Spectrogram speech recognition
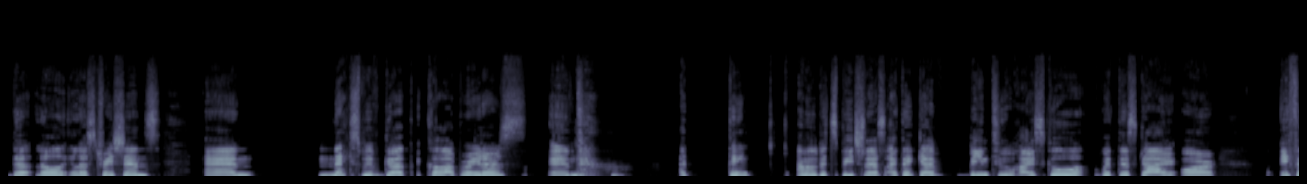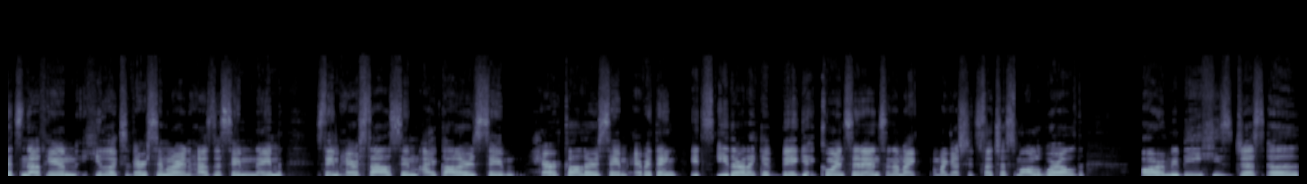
the little illustrations. And next, we've got collaborators, and I think I'm a bit speechless. I think I've been to high school with this guy, or if it's not him, he looks very similar and has the same name, same hairstyle, same eye colors, same hair color, same everything. It's either like a big coincidence, and I'm like, oh my gosh, it's such a small world, or maybe he's just a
